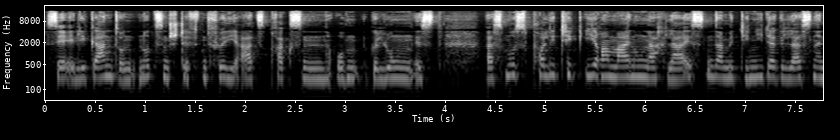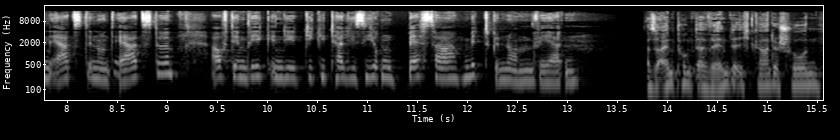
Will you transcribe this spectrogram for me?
sehr elegant und nutzenstiftend für die Arztpraxen gelungen ist. Was muss Politik Ihrer Meinung nach leisten, damit die niedergelassenen Ärztinnen und Ärzte auf dem Weg in die Digitalisierung besser mitgenommen werden? Also einen Punkt erwähnte ich gerade schon.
